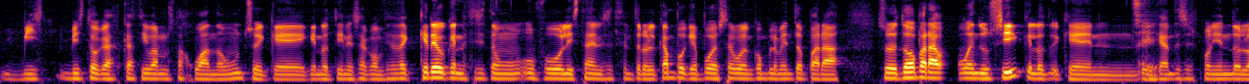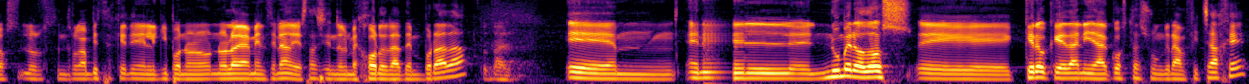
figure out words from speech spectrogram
visto que Azcacíbar no está jugando mucho y que, no tiene esa confianza, creo que necesita un, futbolista en ese centro del campo y que puede ser buen complemento para, sobre todo para Wendusí, que, lo, que, que antes exponiendo los, los, centrocampistas que tiene el equipo no, lo había mencionado y está siendo el mejor de la temporada. Total. Eh, en el número 2, eh, creo que Dani da Costa es un gran fichaje.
